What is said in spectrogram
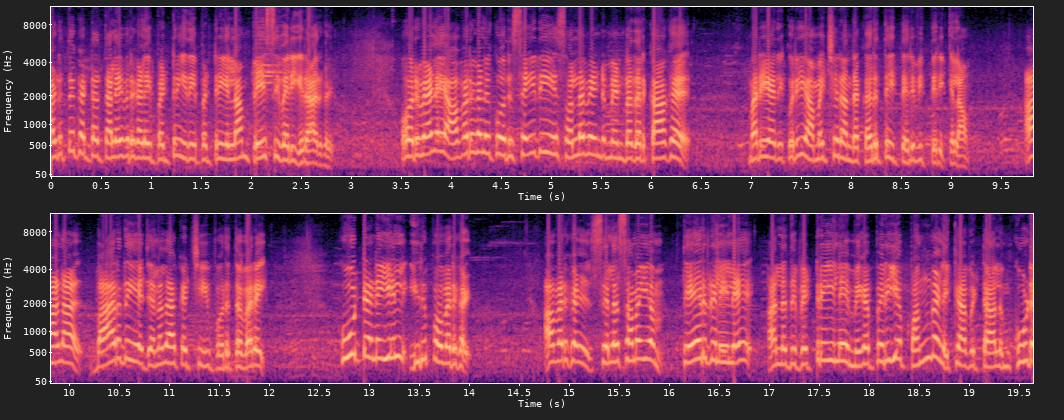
அடுத்த கட்ட தலைவர்களை பற்றி இதை பற்றி எல்லாம் பேசி வருகிறார்கள். ஒருவேளை அவர்களுக்கு ஒரு செய்தியை சொல்ல வேண்டும் என்பதற்காக மரியாதைக்குரிய அமைச்சர் அந்த கருத்தை தெரிவித்திருக்கலாம். ஆனால் பாரதிய ஜனதா கட்சியை பொறுத்தவரை கூட்டணியில் இருப்பவர்கள் அவர்கள் சில சமயம் தேர்தலிலே அல்லது வெற்றியிலே மிகப்பெரிய பங்களிக்காவிட்டாலும் கூட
